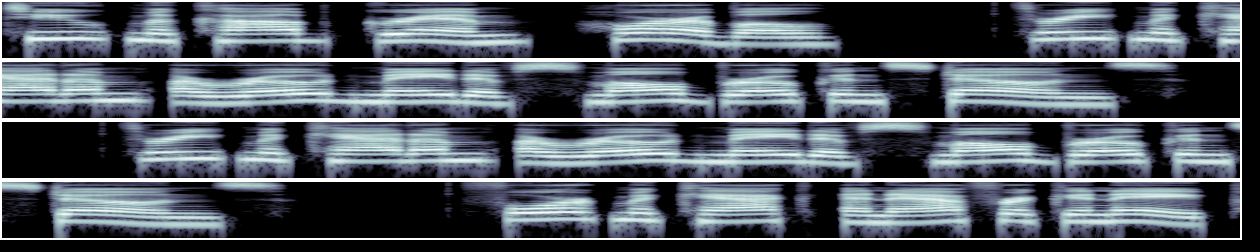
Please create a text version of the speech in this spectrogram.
2. Macabre, grim, horrible. 3. Macadam, a road made of small broken stones. 3. Macadam, a road made of small broken stones. 4. Macaque, an African ape.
